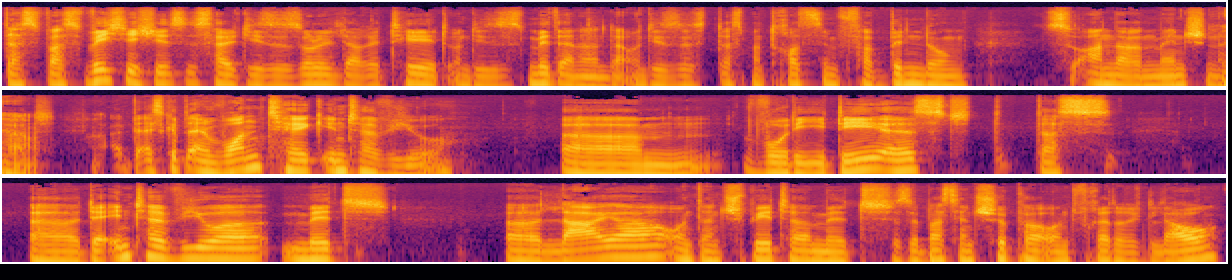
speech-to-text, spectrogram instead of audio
das, was wichtig ist, ist halt diese Solidarität und dieses Miteinander und dieses, dass man trotzdem Verbindung zu anderen Menschen hat. Ja. Es gibt ein One-Take-Interview, ähm, wo die Idee ist, dass äh, der Interviewer mit äh, Laia und dann später mit Sebastian Schipper und Frederik Lau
